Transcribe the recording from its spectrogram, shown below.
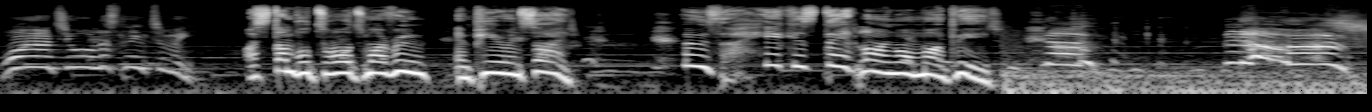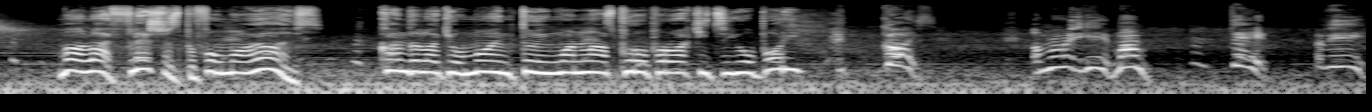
Why aren't you all listening to me? I stumble towards my room and peer inside. Who the heck is that lying on my bed? No! No! My life flashes before my eyes. Kinda like your mind doing one last poroporoaki to your body. Guys! I'm right here. Mum! Dad! Over here!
